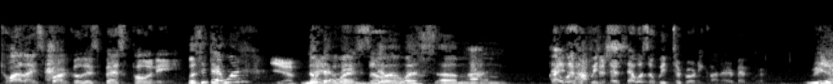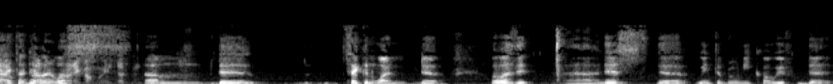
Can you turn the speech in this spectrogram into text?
Twilight Sparkle is best pony. Was it that one? Yeah. No, I that believe one. so. That one was um. Uh, That I was do a have to winter. s- That was a winter BronyCon. I remember. really, yeah, I thought that one was BronyCon um the second one. The what was it? Uh, there's the Winter BronyCon with the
